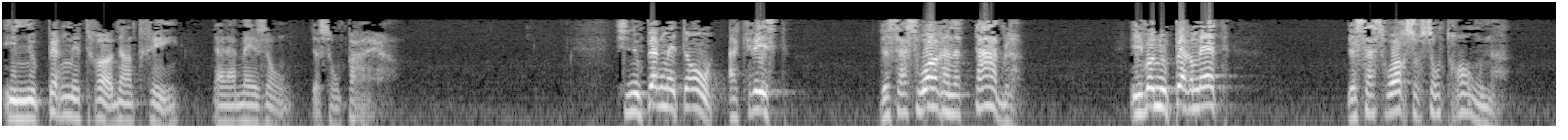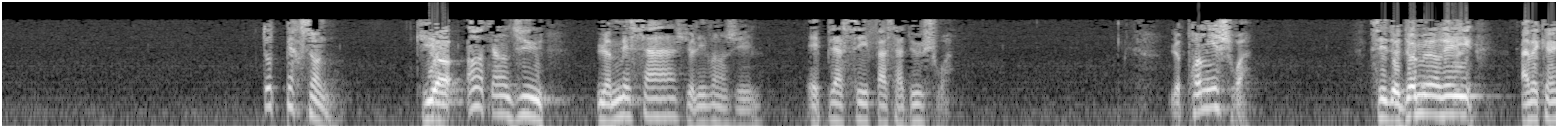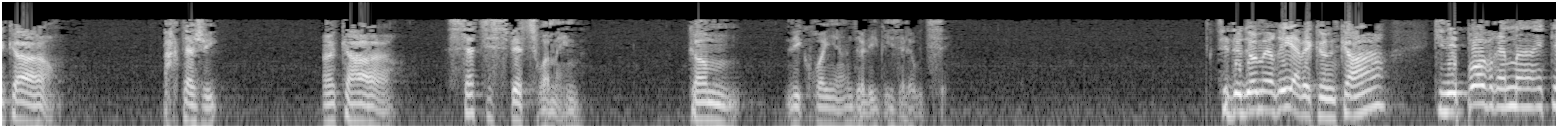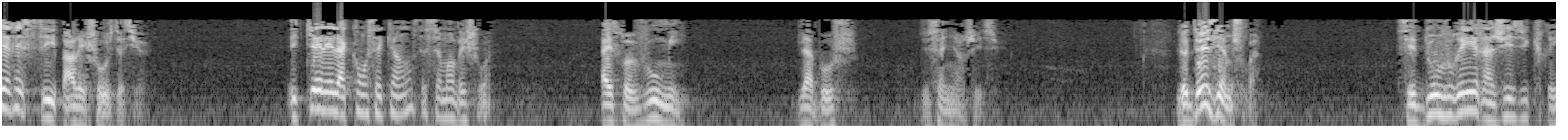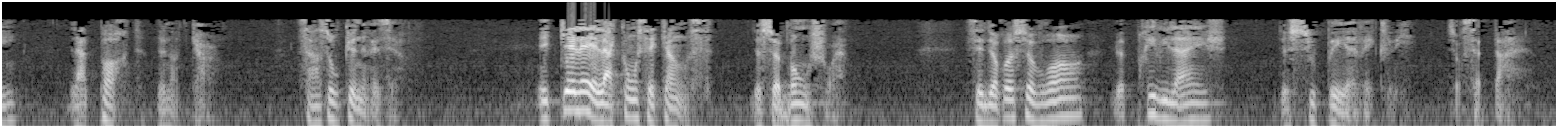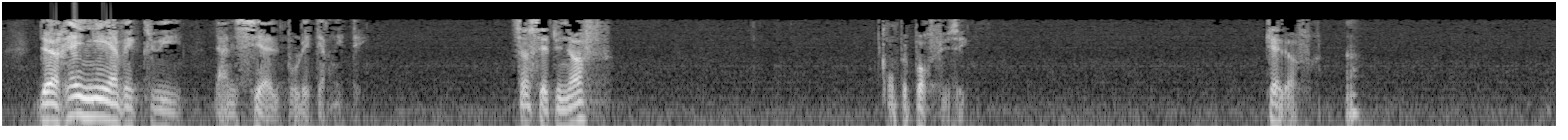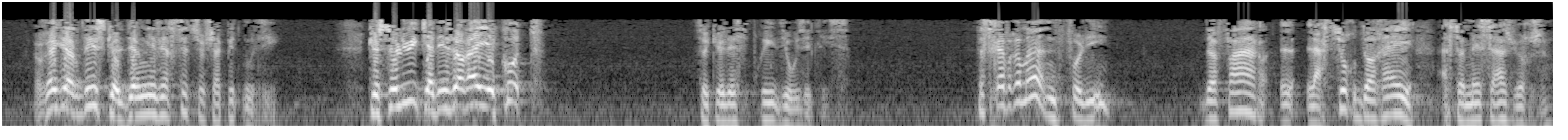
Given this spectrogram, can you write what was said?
il nous permettra d'entrer dans la maison de son Père. Si nous permettons à Christ de s'asseoir à notre table, il va nous permettre de s'asseoir sur son trône. Toute personne qui a entendu le message de l'Évangile est placée face à deux choix. Le premier choix, c'est de demeurer avec un cœur partagé, un cœur satisfait de soi-même, comme les croyants de l'Église de l'Odyssée. C'est de demeurer avec un cœur qui n'est pas vraiment intéressé par les choses de Dieu. Et quelle est la conséquence de ce mauvais choix? Être vomi de la bouche du Seigneur Jésus. Le deuxième choix, c'est d'ouvrir à Jésus-Christ la porte de notre cœur, sans aucune réserve. Et quelle est la conséquence de ce bon choix? C'est de recevoir le privilège de souper avec lui sur cette terre, de régner avec lui dans le ciel pour l'éternité. Ça, c'est une offre qu'on ne peut pas refuser. Quelle offre? Regardez ce que le dernier verset de ce chapitre nous dit. Que celui qui a des oreilles écoute ce que l'Esprit dit aux églises. Ce serait vraiment une folie de faire la sourde oreille à ce message urgent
